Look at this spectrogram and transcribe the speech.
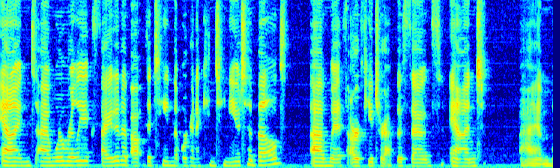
And uh, we're really excited about the team that we're going to continue to build um, with our future episodes and um,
